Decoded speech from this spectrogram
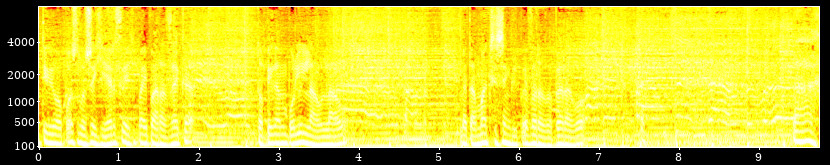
ότι ο Απόστολος έχει έρθει, έχει πάει παρά 10. Το πήγαμε πολύ λαού λαού. Με τα maxi single που έφερα εδώ πέρα εγώ. Αχ.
